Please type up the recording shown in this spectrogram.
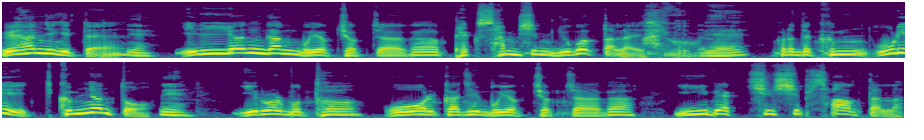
외환위기 때 예. 1년간 무역 적자가 136억 달러였습니다. 예. 그런데 금 우리 금년 또 예. 1월부터 5월까지 무역 적자가 274억 달러.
